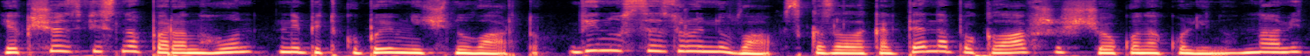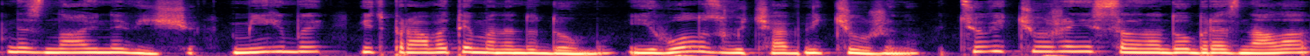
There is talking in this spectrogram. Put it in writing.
якщо, звісно, Перангон не підкупив нічну варту. Він усе зруйнував, сказала Кальтена, поклавши щоку на коліно. Навіть не знаю навіщо. Міг би відправити мене додому. Її голос звучав відчужено. Цю відчуженість Селена добре знала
